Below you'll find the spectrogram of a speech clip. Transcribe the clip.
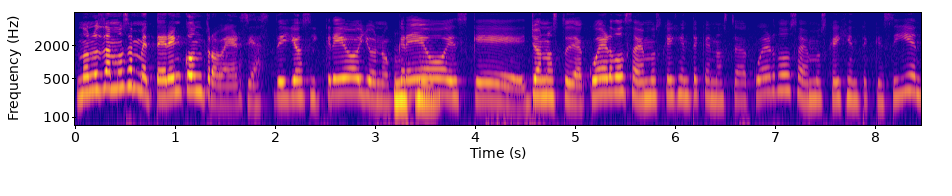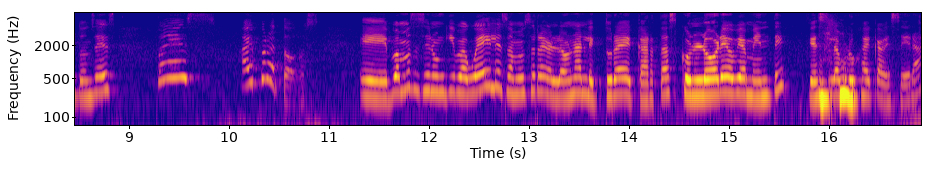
no nos vamos a meter en controversias de yo sí creo, yo no creo, es que yo no estoy de acuerdo, sabemos que hay gente que no está de acuerdo, sabemos que hay gente que sí, entonces, pues, hay para todos. Eh, vamos a hacer un giveaway, les vamos a regalar una lectura de cartas con Lore, obviamente, que es la bruja de cabecera.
